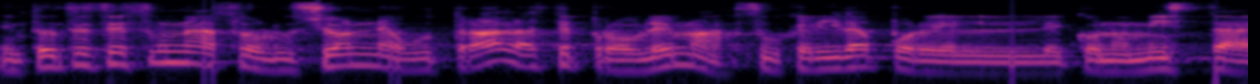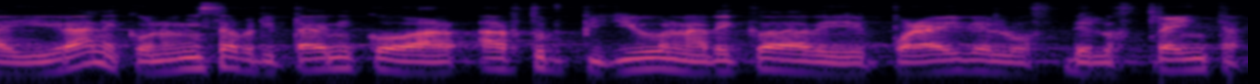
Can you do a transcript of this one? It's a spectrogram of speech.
Entonces es una solución neutral a este problema, sugerida por el economista y gran economista británico Arthur Pigou en la década de por ahí de los, de los 30,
